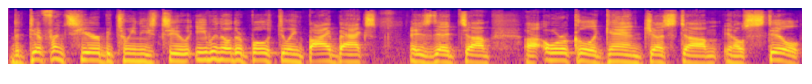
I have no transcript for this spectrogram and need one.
the difference here between these two, even though they're both doing buybacks, is that um, uh, Oracle again just um, you know still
